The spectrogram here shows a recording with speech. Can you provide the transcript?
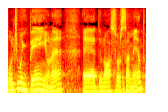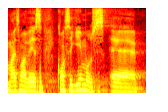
último empenho, né, é, do nosso orçamento, mais uma vez conseguimos... É,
